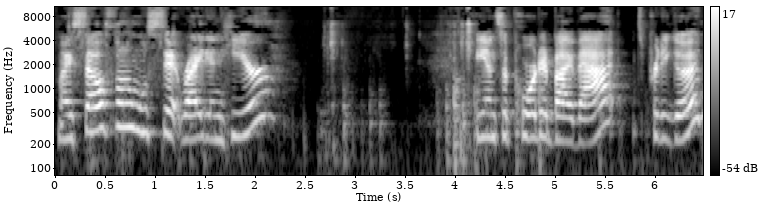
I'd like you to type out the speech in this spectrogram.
My cell phone will sit right in here, being supported by that. It's pretty good.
